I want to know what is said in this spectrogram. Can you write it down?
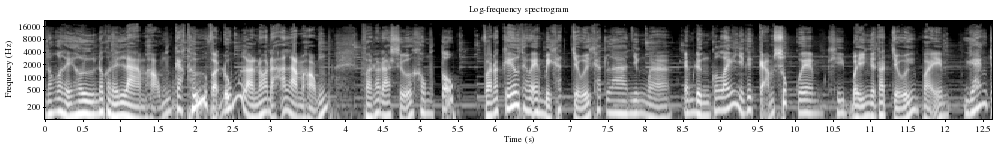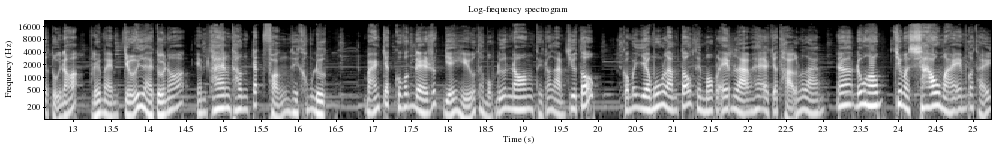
nó có thể hư, nó có thể làm hỏng các thứ và đúng là nó đã làm hỏng và nó đã sửa không tốt và nó kéo theo em bị khách chửi, khách la. Nhưng mà em đừng có lấy những cái cảm xúc của em khi bị người ta chửi và em gán cho tụi nó. Để mà em chửi lại tụi nó, em than thân trách phận thì không được bản chất của vấn đề rất dễ hiểu thôi một đứa non thì nó làm chưa tốt. Còn bây giờ muốn làm tốt thì một là em làm hay là cho thợ nó làm. À, đúng không? Chứ mà sao mà em có thể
